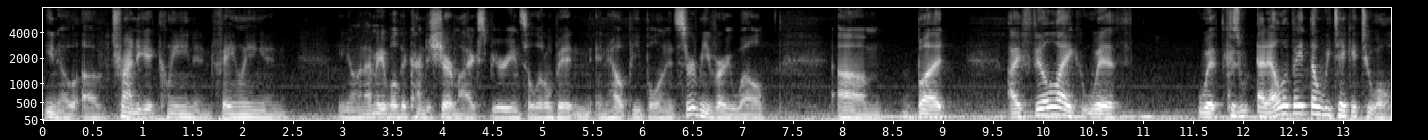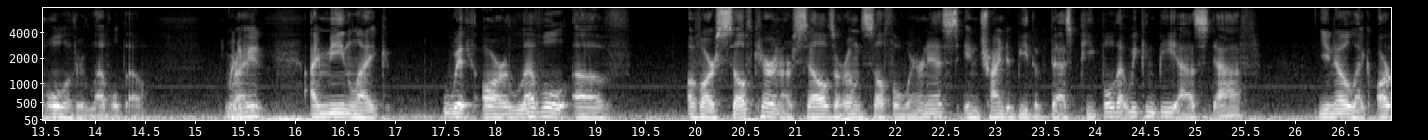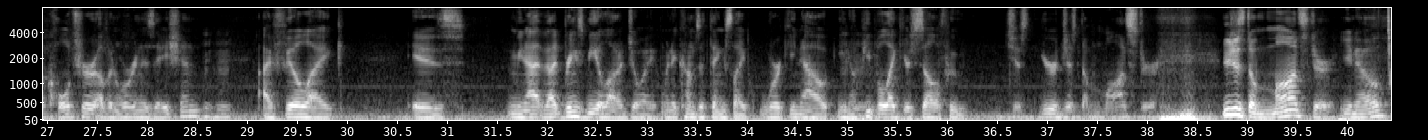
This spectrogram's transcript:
you know of trying to get clean and failing and you know and I'm able to kind of share my experience a little bit and, and help people and it served me very well. Um, but I feel like with with because at Elevate though we take it to a whole other level though. What do you mean? I mean like with our level of of our self-care and ourselves, our own self-awareness in trying to be the best people that we can be as staff. You know, like our culture of an organization, Mm-hmm. I feel like is I mean, that, that brings me a lot of joy when it comes to things like working out. You know, Mhm. people like yourself who just you're just a monster. You're just a monster, you know?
